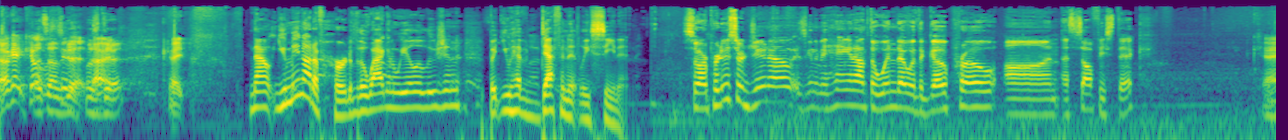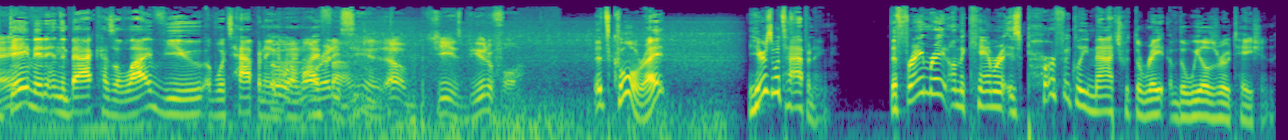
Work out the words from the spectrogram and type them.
Okay, cool. That sounds Let's do good. that. Let's All do right. it. Great. Now, you may not have heard of the wagon wheel illusion, but you have definitely seen it. So our producer Juno is going to be hanging out the window with a GoPro on a selfie stick. Okay. David in the back has a live view of what's happening Oh, on I'm an already iPhone. seeing it. Oh, geez, beautiful. It's cool, right? Here's what's happening the frame rate on the camera is perfectly matched with the rate of the wheel's rotation.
